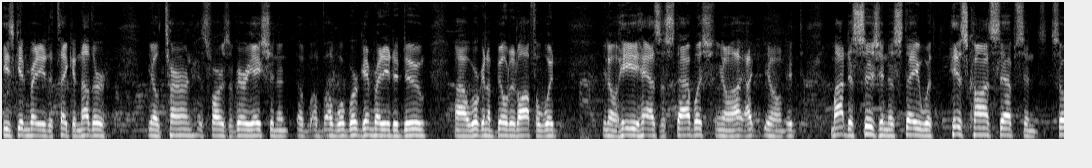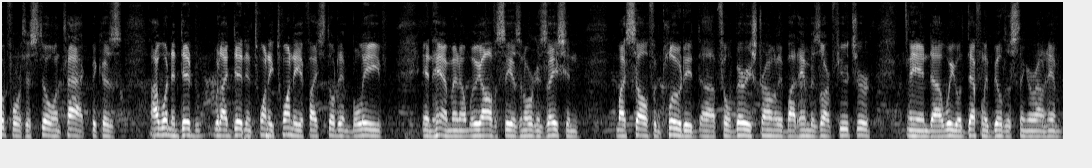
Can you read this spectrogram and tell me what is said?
he's getting ready to take another you know turn as far as the variation of, of, of what we're getting ready to do. Uh, we're going to build it off of what you know he has established. You know, I, I you know it, my decision to stay with his concepts and so forth is still intact because I wouldn't have did what I did in 2020 if I still didn't believe in him. And we obviously, as an organization, myself included, uh, feel very strongly about him as our future, and uh, we will definitely build this thing around him.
